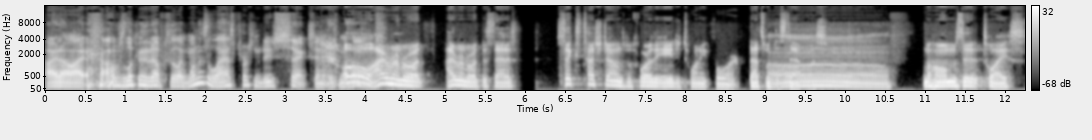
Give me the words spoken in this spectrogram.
I know. I I was looking it up because like, when is the last person to do six? And it was Mahomes. Oh, I remember what I remember what the stat is. Six touchdowns before the age of twenty four. That's what the stat was. Oh. Mahomes did it twice.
